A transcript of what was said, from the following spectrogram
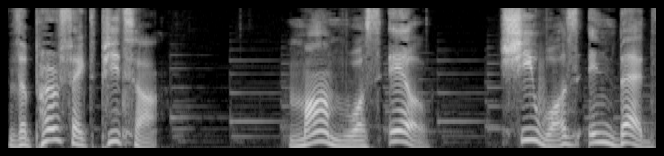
the perfect pizza. Mom was ill. She was in bed.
